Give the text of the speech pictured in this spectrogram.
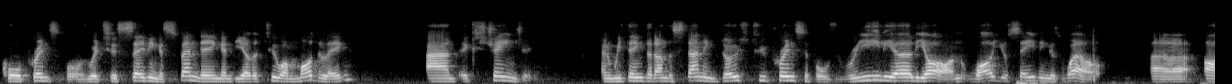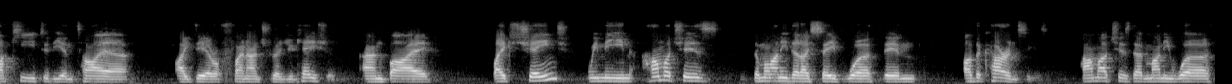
core principles, which is saving and spending, and the other two are modeling and exchanging. And we think that understanding those two principles really early on, while you're saving as well, uh, are key to the entire idea of financial education. And by by exchange, we mean how much is the money that I save worth in other currencies? How much is that money worth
